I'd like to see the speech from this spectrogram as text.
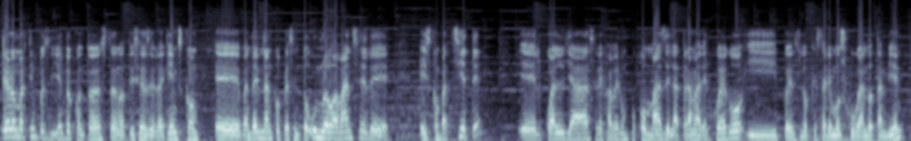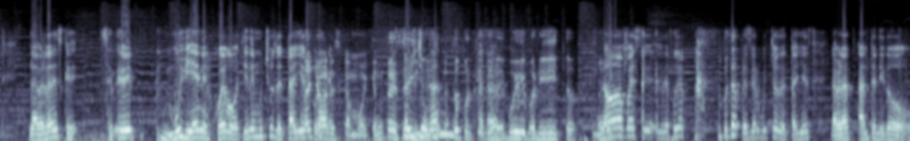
Claro, Martín, pues siguiendo con todas estas noticias de la Gamescom, eh, Bandai Namco presentó un nuevo avance de Ace Combat 7, el cual ya se deja ver un poco más de la trama del juego y pues lo que estaremos jugando también. La verdad es que se ve muy bien el juego, tiene muchos detalles. No llores, Camuy, que no te Estoy llorando porque se ve muy bonito. No, pues eh, le pude, pude, apreciar muchos detalles. La verdad, han tenido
